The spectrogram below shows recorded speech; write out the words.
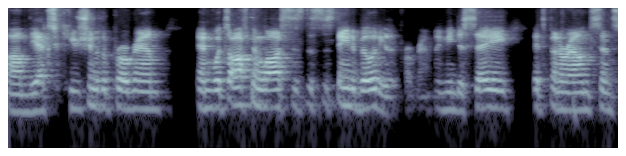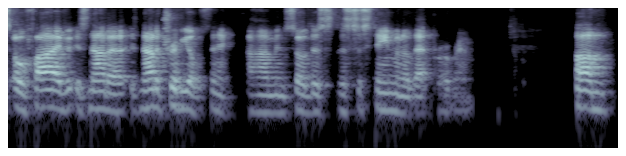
um, the execution of the program, and what's often lost is the sustainability of the program. I mean, to say it's been around since 05 is not a is not a trivial thing. Um, and so this the sustainment of that program. Um,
